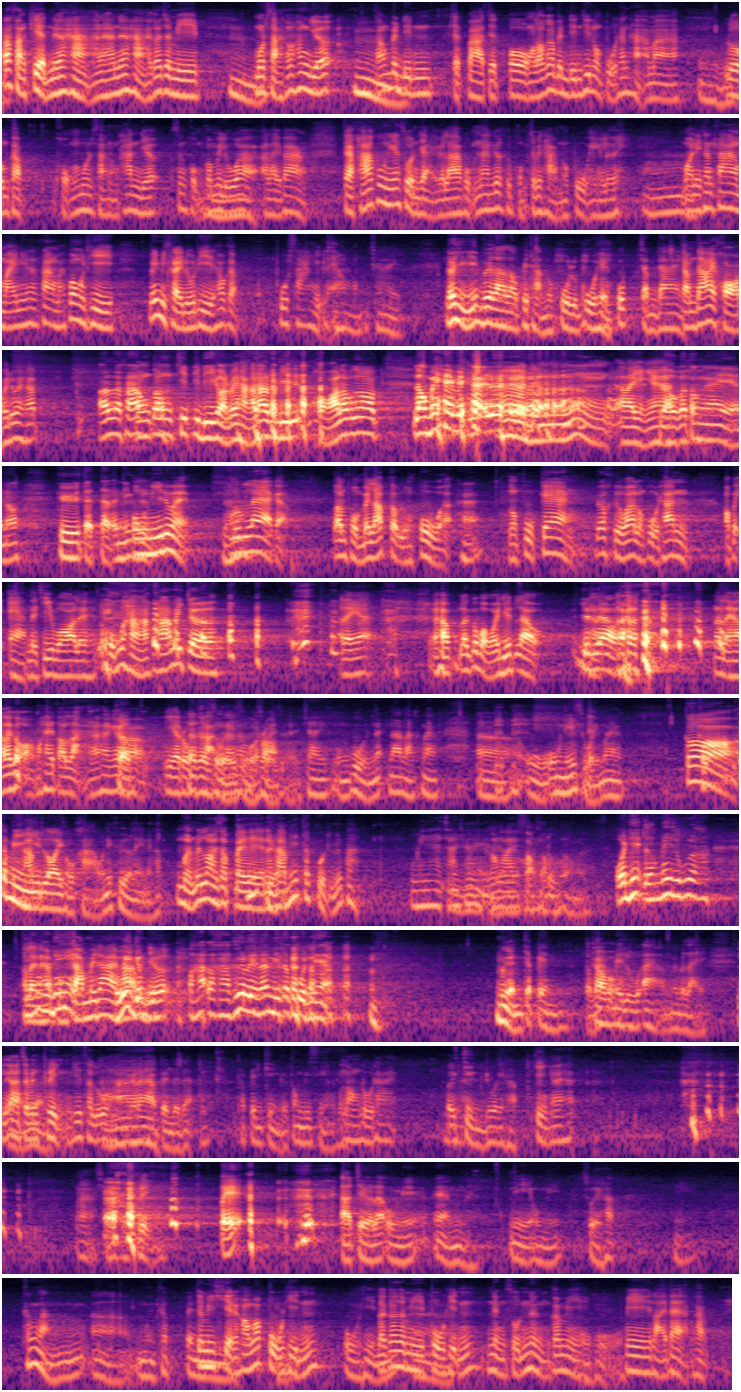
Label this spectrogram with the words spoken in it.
ถ้าสังเกตเนื้อหานะฮะเนื้อหาก็จะมีอืมมวลสารค่อนข้างเยอะอืมทั้งเป็นดินเจ็ดบาทเจ็ดโปงแล้วก็เป็นดินที่หลวงปู่ท่านหามาโอ้โหรวมกับผงมวลสารของท่านเยอะ ซึ่งผมก็ไม่รู้ว่าอะไรบ้าง แต่พระพวกนี้ส่วนใหญ่เวลาผมนั่นก็คือผมจะไปถามหลวงปู่เองเลยอ๋อวันนี้ท่านสร้างไหมนี่ท่านสร้างไหมเพราะบางทีไม่มีใครรู้ดีเท่ากับผู้สร้างอยู่แล้วใช่ แล้วอย่างนี้เวลาเราไปถามหลวงปู่หลวงปู่เห็นปุ๊บจำได้จำได้ขอไปด้วยครับอ๋อเหรอครับต้องต้องคิดดีๆก่อนไปหาท่านบางทีขอแล้วก็เราไม่ให้ไม่ได้ด้วยเออเดี๋ยวอะไรอย่างเงี้ยเราก็ต้องให้อะเนาะ คือแต่แต่อันนี้องค์นี้ด้วยเหรอรุ่นแรกอะตอนผมไปรับกับหลวงปู่อะฮะ หลวงปู่แกล้งก็คือว่าหลวงปู่ท่านเอาไปแอบในจีวรเลย ผมก็หาพระไม่เจอ อะไรเงี้ยนะครับ แล้วก็บอกว่ายึดแล้วยึดแล้ว นั่นแหละครับแล้วก็ออกมาให้ตอนหลังนะท่านก็ครับ มีอารมณ์น่าจะขันสวยนะสหัววยเร้อนสวยใช่หลวงปู่น่าน่ารักมากเอ่อโอ้โหองค์นี้สวยมากก็จะมีครับรอยขาวๆนี่คืออะไรนะครับเหมือนเป็นรอยสเปรย์นะครับเดี๋ยวนี่ตะกรุดหรือเปล่าไม่แน่ใจไม่ใช่ต้องไล่สองดู โอ้นี่เราไม่รู้เหรอ อะไรนะครับจงผมจำไม่ได้เฮ้ยภาพเดี๋ยวมันเยอะปะราคาขึ้นเลยนะมีตะกรุดเนี่ย เหมือนจะเป็นแต่ครัว่าบผมไม่รู้อ่าไม่เป็นไรหรืออาจจะเป็นกริ่งที่ทะลุออกมาก็ได้อ่เป็นไปได้ถ้าเป็นกิ่งก็ต้องมีเสียงสิลองดูได้เฮ้ยจริงด้วยครับ กิ่งใช่ไหมฮะ อ่าใช่เป็นกริ่ง เป๊ะอะเจอแล้วองค์นี้แหมนี่องค์นี้สวยครับนี่ข้างหลังอ่าเหมือนกับเป็นจะมีเขียนคำว่าปู่หิน ปู่หินแล้วก็จะมีอ่าปู่หิน 101 ก็มี โอ้โห มีหลายแบบครับ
